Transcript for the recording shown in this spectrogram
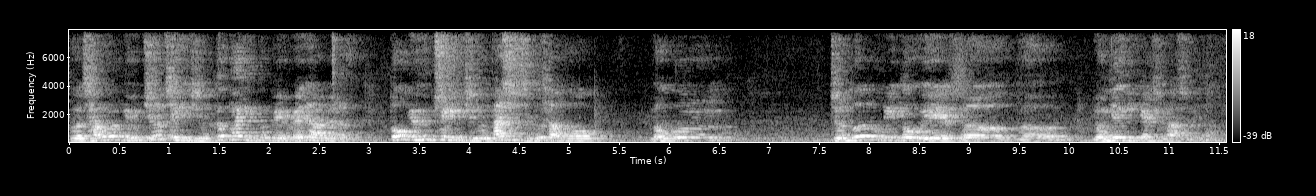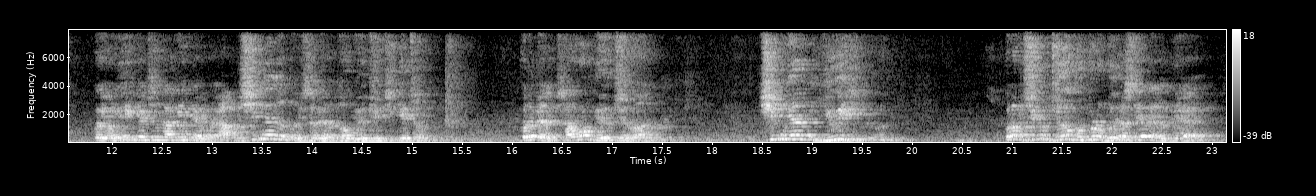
그 창원 교육 지원책이 지금 급하긴 급해요. 왜냐하면 또 교육청이 지금 다시 짓는다고 요금 전번 우리 도의회에서 그 용역이 결정났습니다. 그 용역이 결정났기 때문에 앞으로 10년 정도 있으면 도 교육청 짓겠죠. 그러면 창원 교육청은 10년 이후에 겁니다. 그럼 지금 저 건물을 그대로 써야 되는데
